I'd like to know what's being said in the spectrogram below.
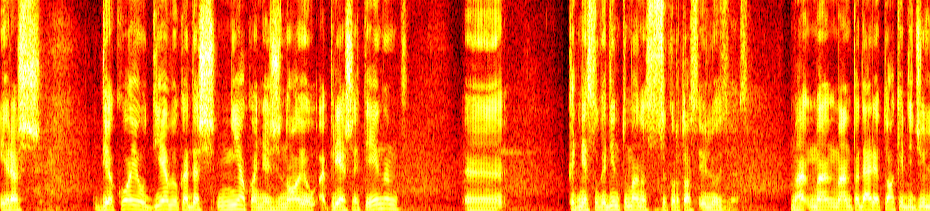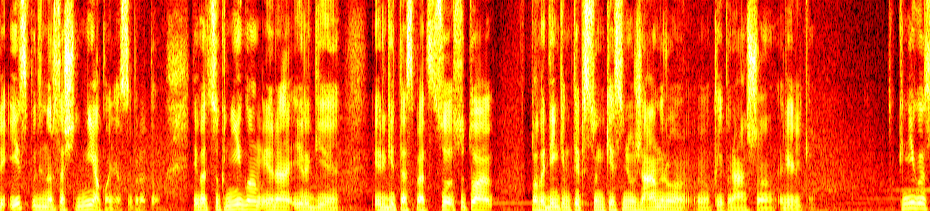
Ir aš dėkojau Dievui, kad aš nieko nežinojau prieš ateinant, e, kad nesugadintų mano susikurtos iliuzijos. Man, man, man padarė tokį didžiulį įspūdį, nors aš nieko nesupratau. Tai vad su knygom yra irgi irgi tas pats su, su tuo, pavadinkim taip, sunkesnių žanrų, e, kaip rašo Rilke. Knygos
